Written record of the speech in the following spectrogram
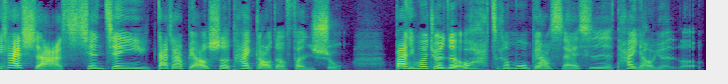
一开始啊，先建议大家不要设太高的分数，不然你会觉得哇，这个目标实在是太遥远了。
